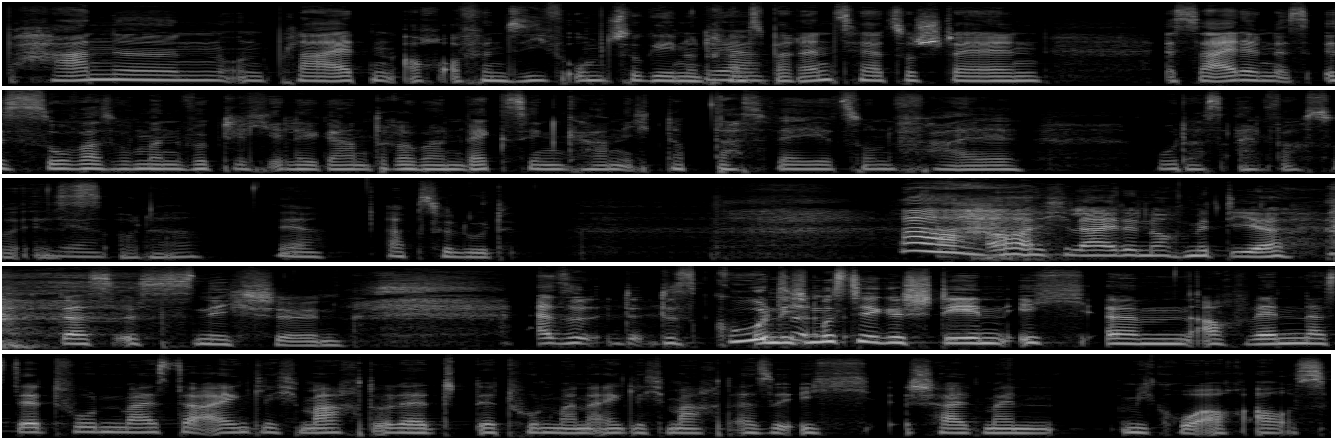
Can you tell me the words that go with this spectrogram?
Pannen und Pleiten auch offensiv umzugehen und ja. Transparenz herzustellen. Es sei denn, es ist sowas, wo man wirklich elegant drüber hinwegsehen kann. Ich glaube, das wäre jetzt so ein Fall, wo das einfach so ist, ja. oder? Ja, absolut. Ah. Oh, ich leide noch mit dir. Das ist nicht schön. Also das Gute. Und ich muss dir gestehen, ich, ähm, auch wenn das der Tonmeister eigentlich macht oder der Tonmann eigentlich macht, also ich schalte mein Mikro auch aus.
